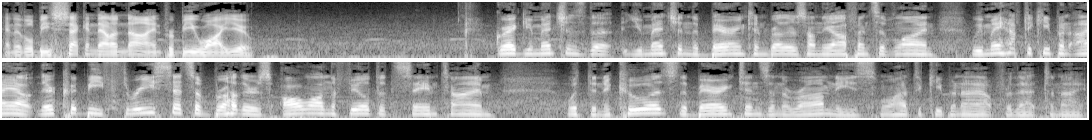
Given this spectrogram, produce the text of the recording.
And it'll be second down and nine for BYU. Greg, you mentioned the you mentioned the Barrington brothers on the offensive line. We may have to keep an eye out. There could be three sets of brothers all on the field at the same time, with the Nacuas, the Barringtons, and the Romneys. We'll have to keep an eye out for that tonight.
